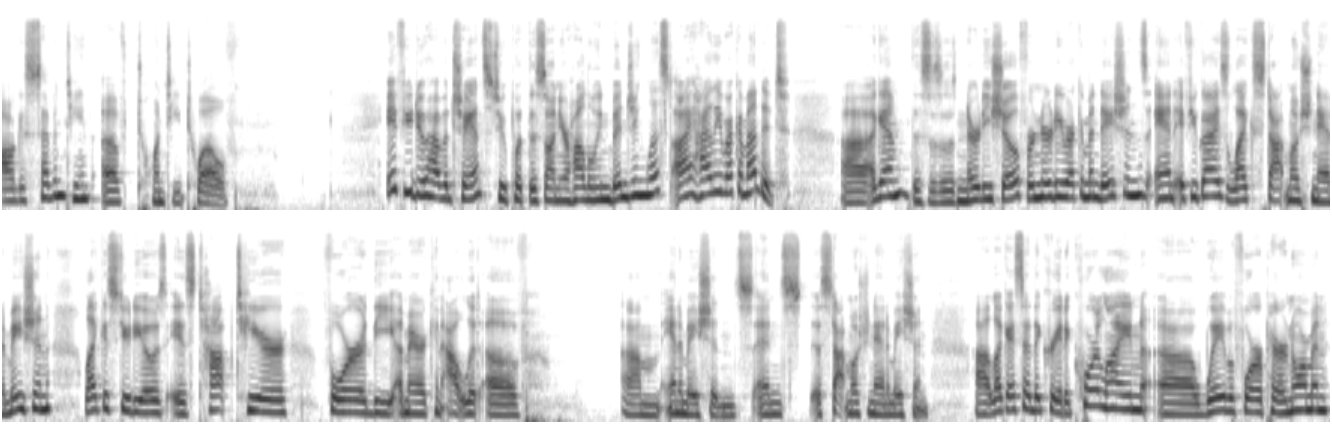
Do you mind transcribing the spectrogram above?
August 17th of 2012. If you do have a chance to put this on your Halloween binging list, I highly recommend it. Uh, again, this is a nerdy show for nerdy recommendations, and if you guys like stop motion animation, Laika Studios is top tier for the American outlet of um, animations and stop motion animation. Uh, like I said, they created Coraline uh, way before Paranorman.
